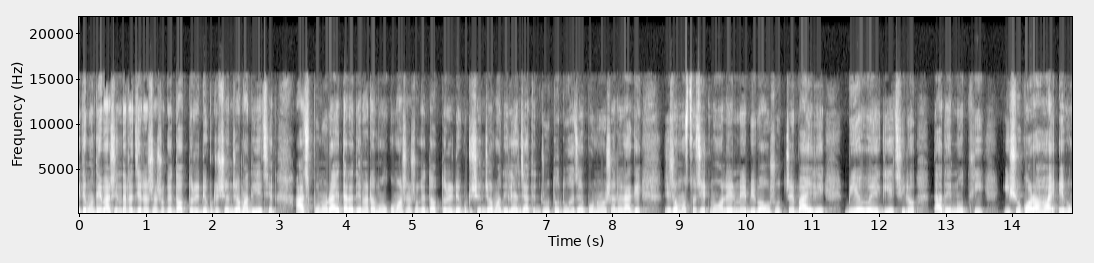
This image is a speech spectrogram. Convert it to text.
ইতিমধ্যেই বাসিন্দারা জেলা শাসকের দপ্তরে ডেপুটেশন জমা দিয়েছেন। আজ পুনরায় তারা দিনহাটা মহকুমা শাসকের দপ্তরে ডেপুটেশন জমা দিলেন, যাতে দ্রুত দু হাজার পনেরো সালের আগে যে সমস্ত ছিটমহলের মেয়ে বিবাহসূত্রে বাইরে বিয়ে হয়ে গিয়েছিল, তাদের নথি ইস্যু করা হয় এবং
